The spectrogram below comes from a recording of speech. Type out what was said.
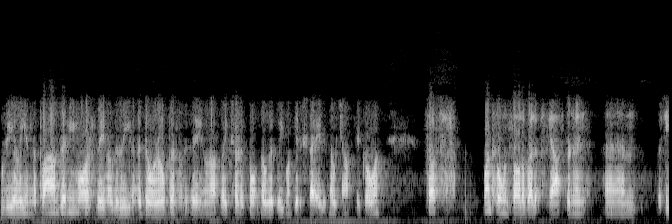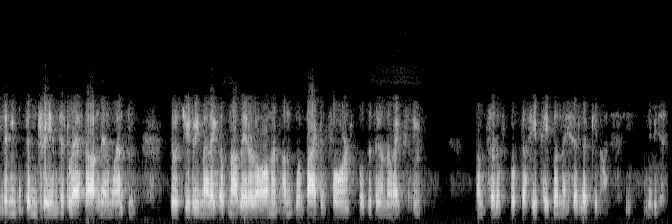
really in the plans anymore. So, you know, they're leaving the door open. Know, not like sort of going, no, that we want you to stay. There's no chance you're going. So I went home and thought about it for the afternoon. Um, but he didn't didn't train, just left that and then went and there was due to be medicals and that later on and, and went back and forth, both to doing the right thing. And sort of spoke to a few people and they said, look, you know, maybe just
